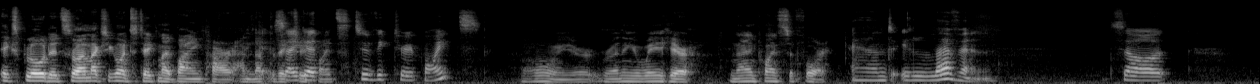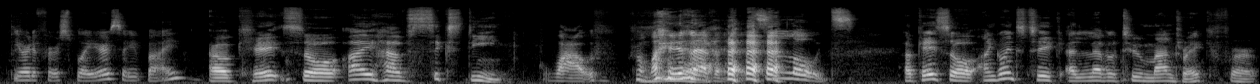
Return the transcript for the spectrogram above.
exploded, so I'm actually going to take my buying power and not Okay, the so I get points. two victory points Oh, you're running away here. Nine points to four. and eleven. So you're the first player, so you buy. Okay, so I have 16. Wow, from my 11. It's loads. Okay, so I'm going to take a level two mandrake for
